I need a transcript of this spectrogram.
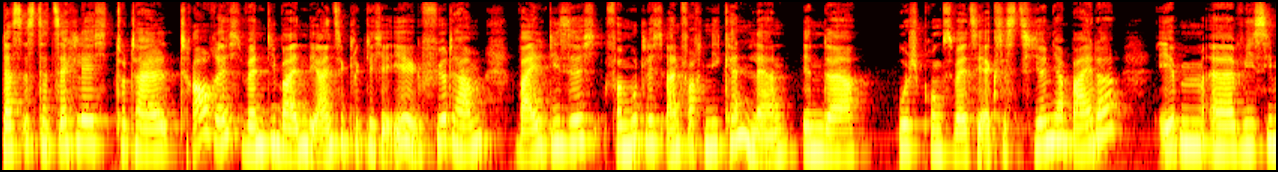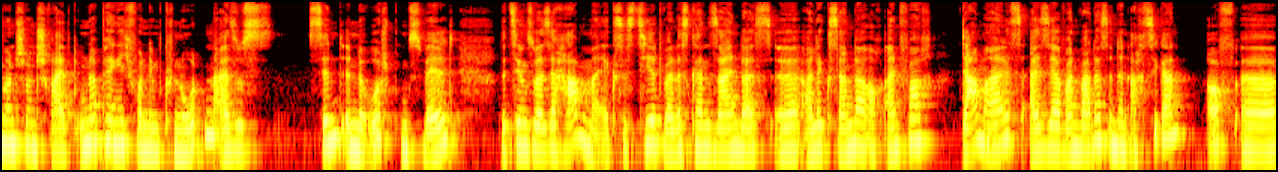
Das ist tatsächlich total traurig, wenn die beiden die einzig glückliche Ehe geführt haben, weil die sich vermutlich einfach nie kennenlernen in der Ursprungswelt. Sie existieren ja beide, eben äh, wie Simon schon schreibt, unabhängig von dem Knoten, also sind in der Ursprungswelt beziehungsweise haben mal existiert, weil es kann sein, dass äh, Alexander auch einfach damals, also er, wann war das, in den 80ern? Auf äh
